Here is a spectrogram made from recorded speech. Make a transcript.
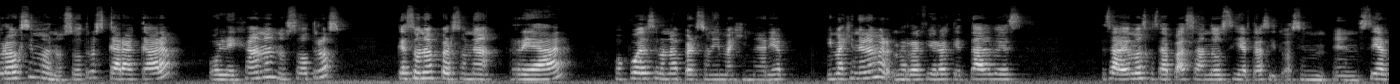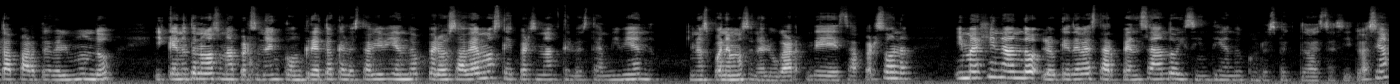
próximo a nosotros, cara a cara, o lejana a nosotros, que es una persona real o puede ser una persona imaginaria. Imaginaria me, me refiero a que tal vez sabemos que está pasando cierta situación en cierta parte del mundo y que no tenemos una persona en concreto que lo está viviendo, pero sabemos que hay personas que lo están viviendo. y nos ponemos en el lugar de esa persona, imaginando lo que debe estar pensando y sintiendo con respecto a esa situación.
